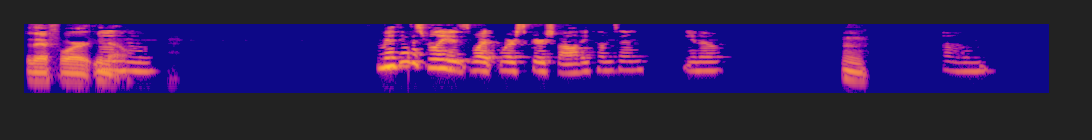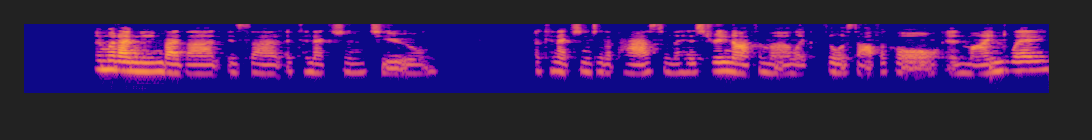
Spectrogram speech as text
so therefore you know Mhm. I mean, I think this really is what where spirituality comes in. You know. Hmm. Um, and what I mean by that is that a connection to a connection to the past and the history, not from a like philosophical and mind way,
